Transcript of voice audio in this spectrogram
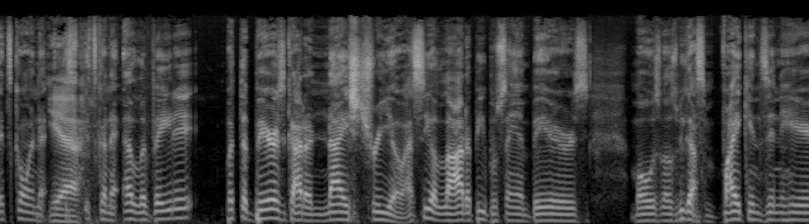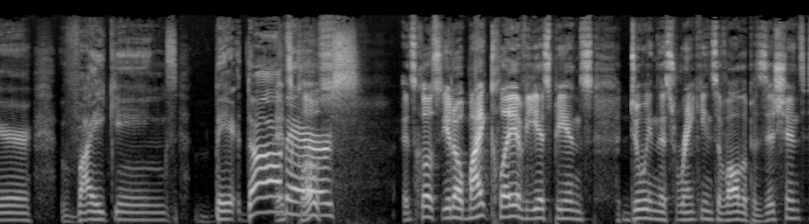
it's going to Yeah. it's, it's going to elevate it. But the Bears got a nice trio. I see a lot of people saying Bears. Mose knows we got some Vikings in here. Vikings, Bear, the It's Bears. close. It's close. You know, Mike Clay of ESPN's doing this rankings of all the positions.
